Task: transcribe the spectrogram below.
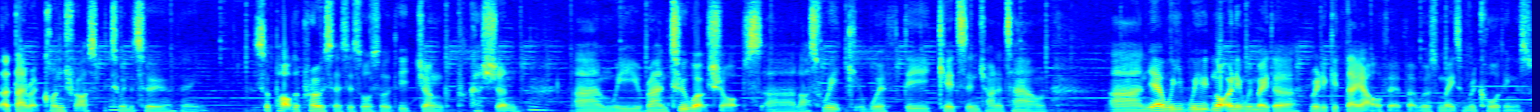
a direct contrast between mm. the two, I think. So part of the process is also the junk percussion. Mm. Um, we ran two workshops uh, last week with the kids in Chinatown. And yeah, we, we not only we made a really good day out of it, but we also made some recordings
